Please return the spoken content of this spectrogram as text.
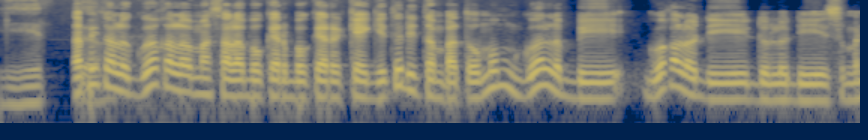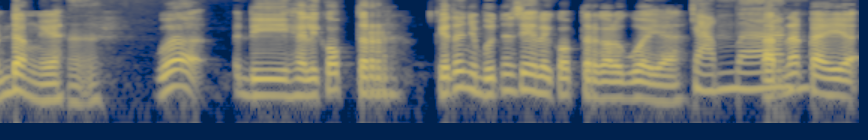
Gitu. Tapi kalau gua kalau masalah boker-boker kayak gitu di tempat umum gua lebih gua kalau di dulu di Sumedang ya. Heeh. Gua di helikopter. Kita nyebutnya sih helikopter kalau gua ya. Jamban. Karena kayak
